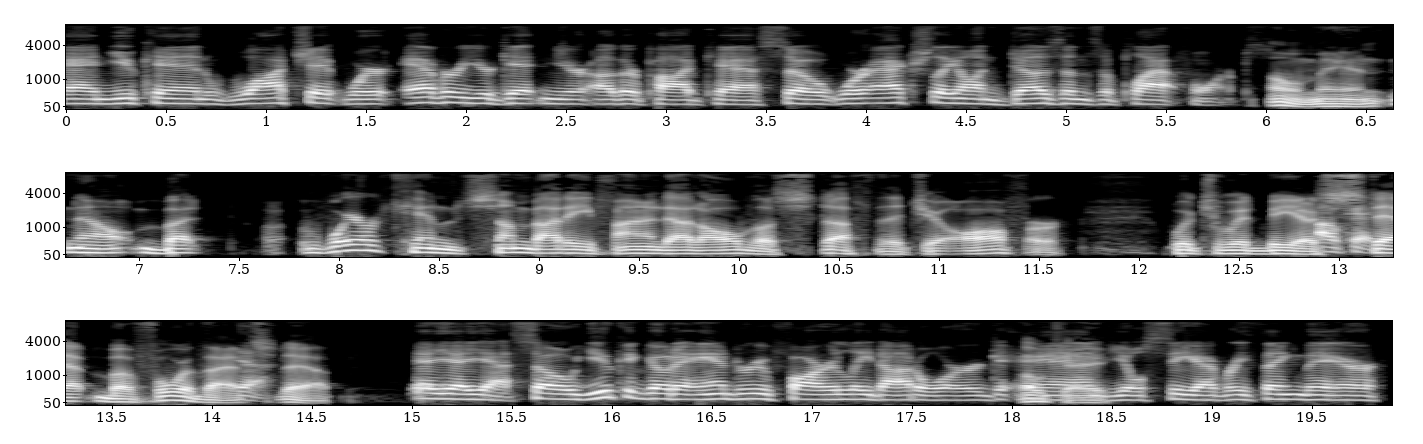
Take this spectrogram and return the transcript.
and you can watch it wherever you're getting your other podcasts. So we're actually on dozens of platforms. Oh man, now, but where can somebody find out all the stuff that you offer, which would be a Okay. step before that Yeah. step? Yeah, yeah, yeah. So you can go to andrewfarley.org and Okay. you'll see everything there.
